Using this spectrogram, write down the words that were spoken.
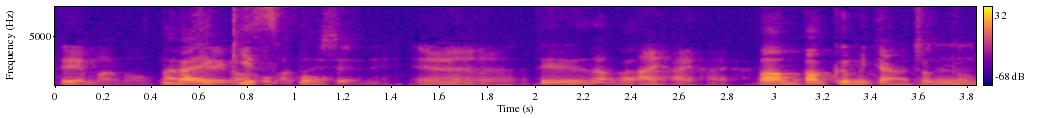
テーマのなんかエキスポ。っていうなんか万博みたいなちょっと。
